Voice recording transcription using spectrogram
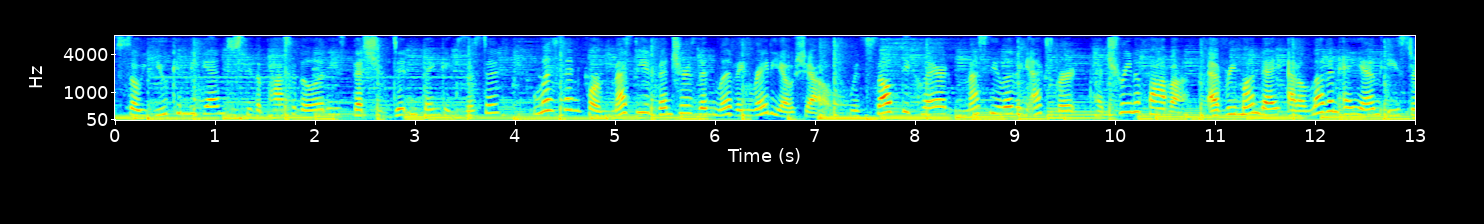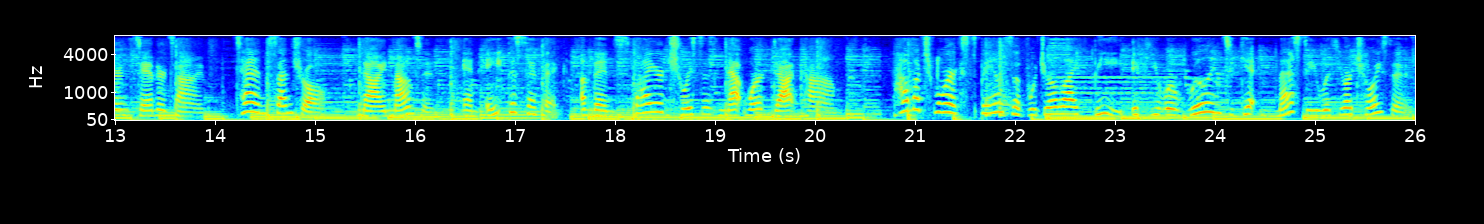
so you can begin to see the possibilities that you didn't think existed? Listen for Messy Adventures in Living radio show with self-declared messy living expert Petrina Fava every Monday at 11 a.m. Eastern Standard Time, 10 Central, 9 Mountain, and 8 Pacific on the InspiredChoicesNetwork.com. How much more expansive would your life be if you were willing to get messy with your choices?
